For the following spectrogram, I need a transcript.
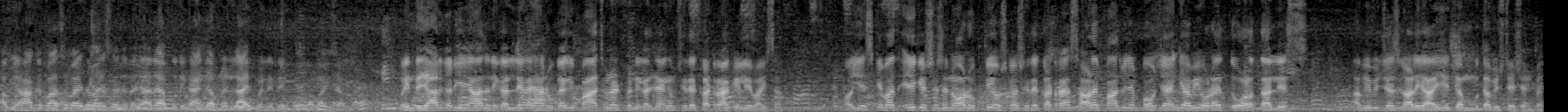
अब यहाँ के पास से भाई साहब ऐसे नज़ारे आपको दिखाएँगे अपने लाइफ में नहीं देखा होगा भाई साहब। तो इंतज़ार करिए यहाँ से निकलने का यहाँ रुकेगी पाँच मिनट फिर निकल जाएँगे हम सीधे कटरा के लिए भाई साहब। और ये इसके बाद एक स्टेशन और रुकती है उसका सीधे कटरा है साढ़े पाँच बजे हम पहुँच जाएँगे अभी हो रहा है दो अड़तालीस। अभी भी जस्ट गाड़ी आई है जम्मू तवी स्टेशन पे।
